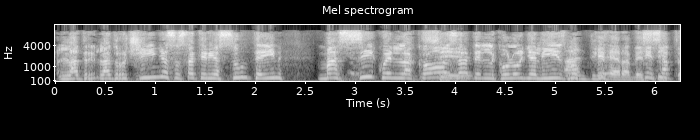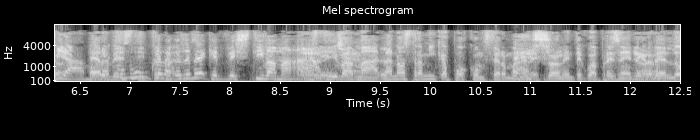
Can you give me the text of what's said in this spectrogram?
ladr- ladrocinio sono state riassunte in ma sì quella cosa Sì. del colonialismo Anti- che, era che vestito- sappiamo. era e comunque la cosa bella è che vestiva male. Vestiva cioè- male. La nostra amica può confermare, Eh, sì. sicuramente qua presente. No, che la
